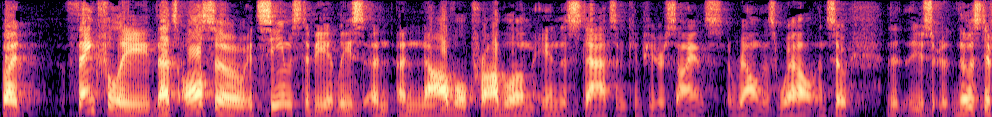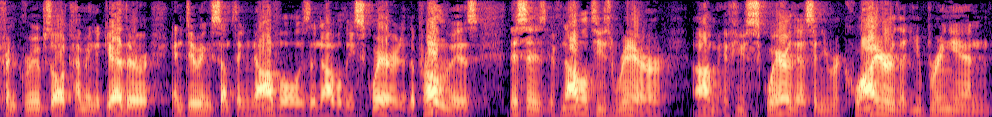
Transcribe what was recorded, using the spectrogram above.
But thankfully, that's also, it seems to be at least a, a, novel problem in the stats and computer science realm as well. And so the, those different groups all coming together and doing something novel is the novelty squared. The problem is, this is, if novelty is rare, um, if you square this and you require that you bring in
